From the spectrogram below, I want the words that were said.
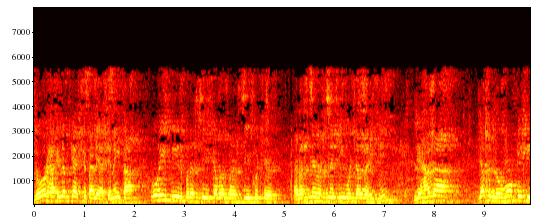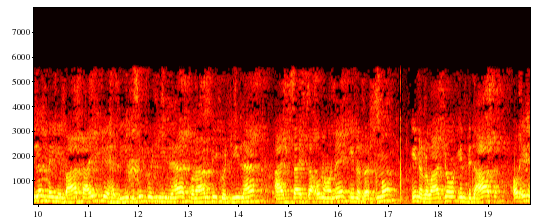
زور ہے، علم کا اس سے پہلے ایسے نہیں تھا۔ وہی پیر پرستی، قبر پرستی، کچھ رسمیں وسمیں تھیں، وہ چل رہی تھیں۔ لہذا جب لوگوں کے علم میں یہ بات آئی کہ حدیث بھی کوئی چیز ہے، قرآن بھی کوئی چیز ہے، آہستہ آہستہ انہوں نے ان رسموں، ان رواجوں، ان بدعات اور ان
